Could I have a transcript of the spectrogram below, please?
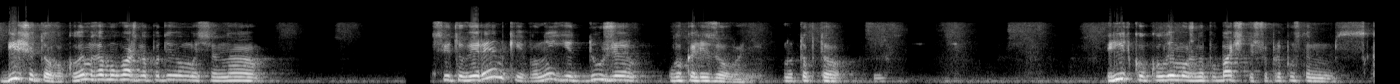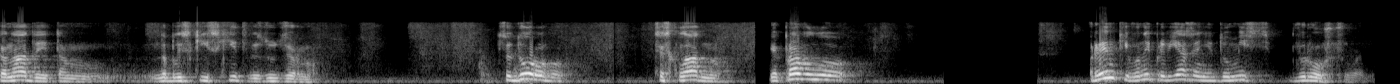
Більше того, коли ми вами уважно подивимося на світові ринки, вони є дуже локалізовані. Ну, тобто, Рідко коли можна побачити, що, припустимо, з Канади там на Близький Схід везуть зерно. Це дорого, це складно. Як правило, ринки вони прив'язані до місць вирощування.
